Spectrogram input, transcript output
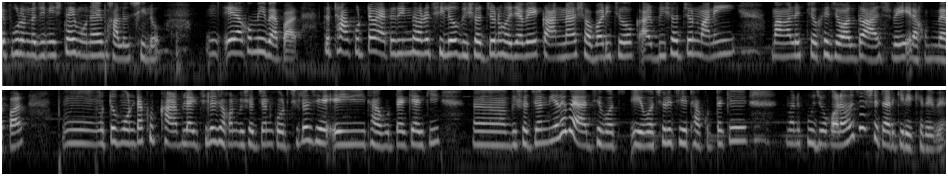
এই পুরনো জিনিসটাই মনে হয় ভালো ছিল। এরকমই ব্যাপার। তো ঠাকুরটাও এতদিন ধরে ছিল বিসর্জন হয়ে যাবে, কান্না সবারই চোখ, আর বিসর্জন মানেই বাঙালির চোখে জল তো আসবে, এরকম ব্যাপার। তো মনটা খুব খারাপ লাগছিল যখন বিসর্জন করছিল যে এই ঠাকুরটাকে আর কি বিসর্জন দিয়ে দেবে, আর যে বছ- এবছরে যে ঠাকুরটাকে মানে পুজো করা হয়েছে সেটা আর কি রেখে দেবে।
